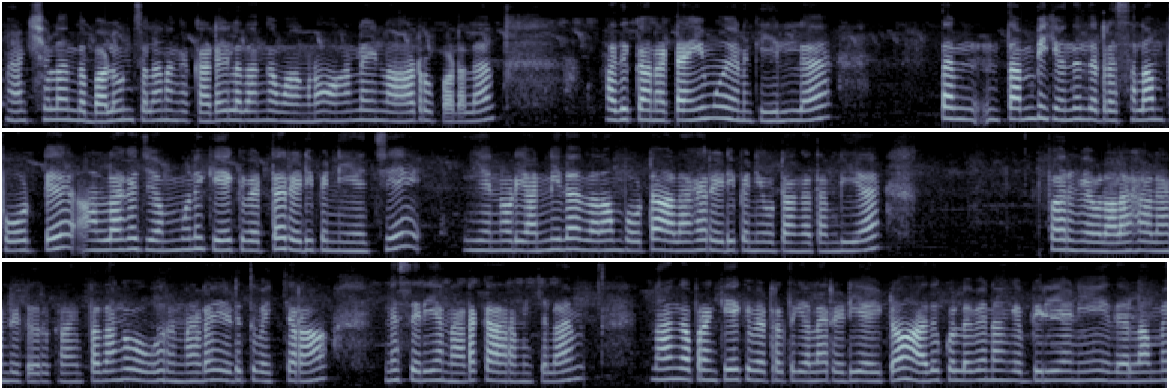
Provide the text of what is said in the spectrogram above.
ஆக்சுவலாக இந்த பலூன்ஸ் எல்லாம் நாங்கள் கடையில் தாங்க வாங்கினோம். ஆன்லைனில் ஆர்ட்ரு போடலை. அதுக்கான டைமும் எனக்கு இல்லை. தம் தம்பிக்கு வந்து இந்த ட்ரெஸ் எல்லாம் போட்டு அழகாக ஜம்முன்னு கேக் வெட்ட ரெடி பண்ணியாச்சு. என்னுடைய அண்ணி தான் இதெல்லாம் போட்டு அழகாக ரெடி பண்ணி விட்டாங்க தம்பியை. பாருங்கள் எவ்வளோ அழகாக விளையாண்டுட்டு இருக்கிறான். இப்போ தாங்க ஒவ்வொரு நடை எடுத்து வைக்கிறான். இன்னும் சரியாக நடக்க ஆரம்பிக்கலை. நாங்கள் அப்புறம் கேக்கு வெட்டுறதுக்கு எல்லாம் ரெடி ஆகிட்டோம் அதுக்குள்ளவே நாங்கள் பிரியாணி இது எல்லாமே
